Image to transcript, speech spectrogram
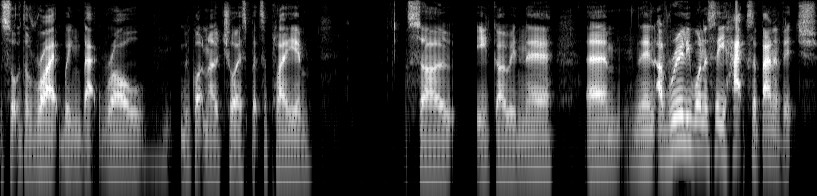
sort of the right wing back role. We've got no choice but to play him. So he'd go in there. Um, then I really want to see Haksabanovic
